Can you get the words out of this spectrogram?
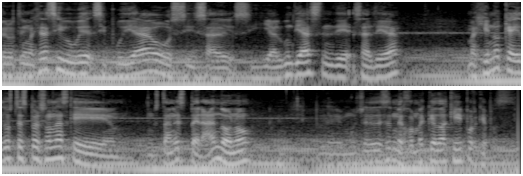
Pero te imaginas si, hubiera, si pudiera o si, si algún día saliera. Imagino que hay dos, tres personas que están esperando, ¿no? Muchas veces mejor me quedo aquí porque pues...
